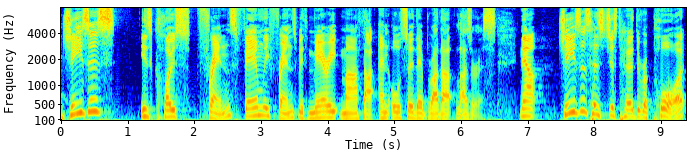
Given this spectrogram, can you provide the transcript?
Jesus is close friends, family friends with Mary, Martha, and also their brother Lazarus. Now, Jesus has just heard the report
